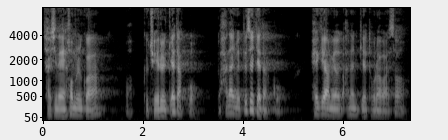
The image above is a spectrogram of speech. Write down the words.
자신의 허물과 그 죄를 깨닫고 또 하나님의 뜻을 깨닫고 회개하며 하나님께 돌아와서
